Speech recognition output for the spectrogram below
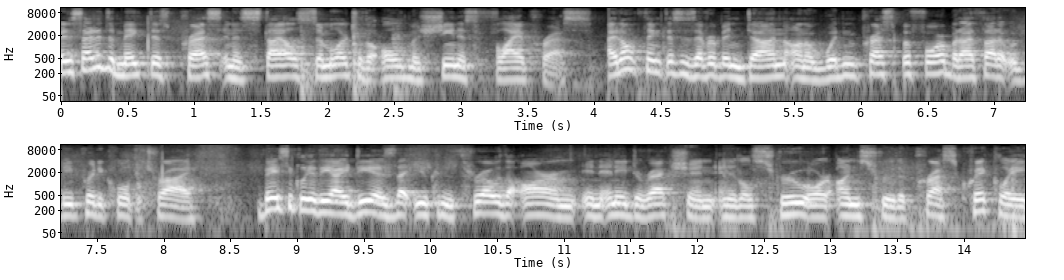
I decided to make this press in a style similar to the old machinist fly press. I don't think this has ever been done on a wooden press before, but I thought it would be pretty cool to try. Basically, the idea is that you can throw the arm in any direction and it'll screw or unscrew the press quickly,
